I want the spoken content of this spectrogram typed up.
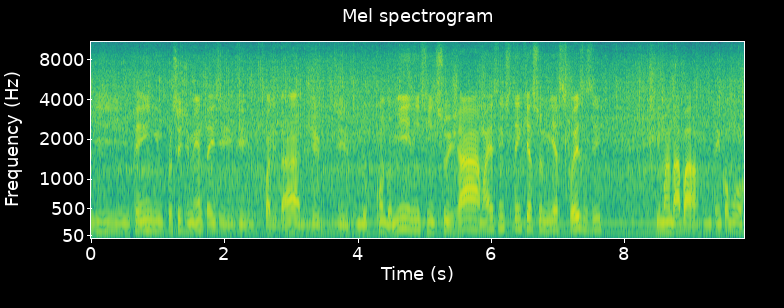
E tem um procedimento aí de, de qualidade, de, de, do condomínio, enfim, sujar, mas a gente tem que assumir as coisas e, e mandar bala. Não tem como,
